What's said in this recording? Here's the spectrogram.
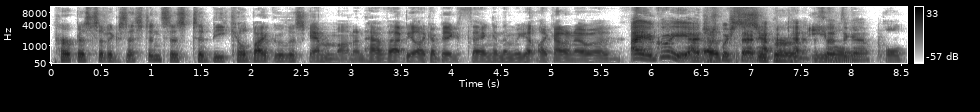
purpose of existence is to be killed by Gulusgammamon and have that be like a big thing, and then we get like I don't know a, I agree. I just wish that had super happened 10 evil episodes ago. old,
